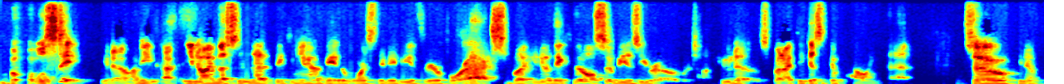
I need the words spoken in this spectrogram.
but we'll see. You know, I mean, uh, you know, I invested in that thinking, you know, hey, the warrants they may be a three or four x, but you know, they could also be a zero over time. Who knows? But I think it's a compelling bet. So you know,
